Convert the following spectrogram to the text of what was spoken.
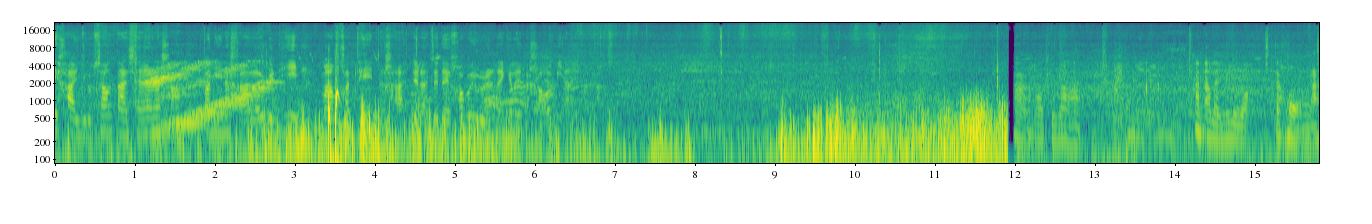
ีค่ะ อยู่กับช่องตาชาแนลนะคะ ตอนนี้นะคะเราอยู่ที่มัมคอนเทนต์นะคะ เดี๋ยวเราจะเดินเข้าไปดูด้านในกันเลยนะคะว่ามีอะไรบ้างค่ะดอกกุหลาบพันธุ์อะไรไม่รู้อะแต่หอมนะ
